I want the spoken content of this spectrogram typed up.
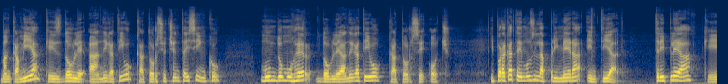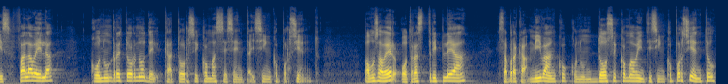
Banca Mía, que es AA negativo, 1485, Mundo Mujer, AA negativo, 148. Y por acá tenemos la primera entidad, AAA, que es Falabella, con un retorno del 14,65%. Vamos a ver otras AAA Está por acá mi banco con un 12,25%,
